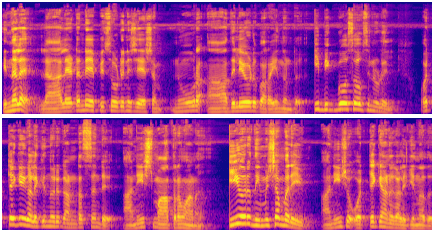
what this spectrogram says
ഇന്നലെ ലാലേട്ടന്റെ എപ്പിസോഡിന് ശേഷം നൂറ് ആദിലയോട് പറയുന്നുണ്ട് ഈ ബിഗ് ബോസ് ഹൗസിനുള്ളിൽ ഒറ്റയ്ക്ക് കളിക്കുന്ന ഒരു കണ്ടസ്റ്റന്റ് അനീഷ് മാത്രമാണ്. ഈ ഒരു നിമിഷം വരെയും അനീഷ് ഒറ്റയ്ക്കാണ് കളിക്കുന്നത്.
